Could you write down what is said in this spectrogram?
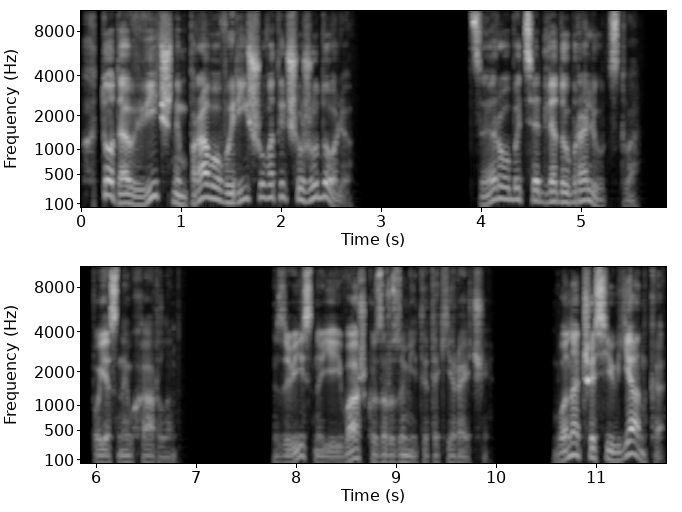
Хто дав вічним право вирішувати чужу долю? Це робиться для добра людства, пояснив Харлан. Звісно, їй важко зрозуміти такі речі. Вона часів'янка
